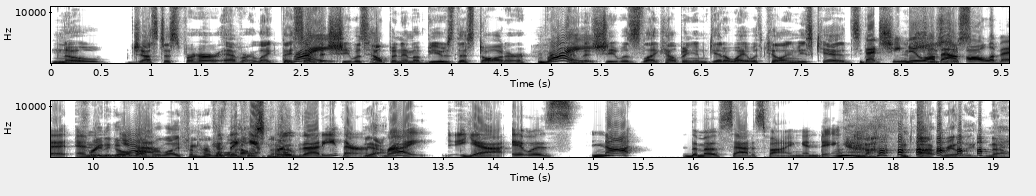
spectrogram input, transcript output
no justice for her ever. Like they said that she was helping him abuse this daughter, right. and that she was like helping him get away with killing these kids. that she knew about all of it and free to go yeah, about her life in her because little they house can't now. prove that either. Yeah. Right. Yeah. It was not the most satisfying ending. not, not really. No,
